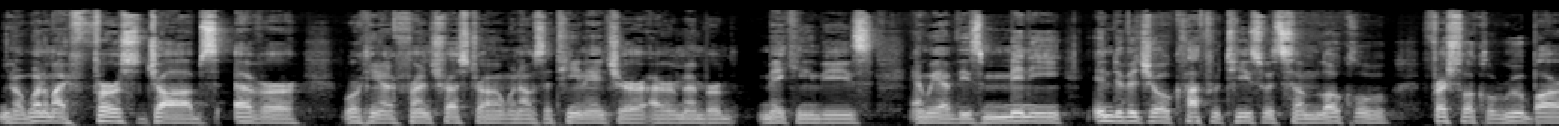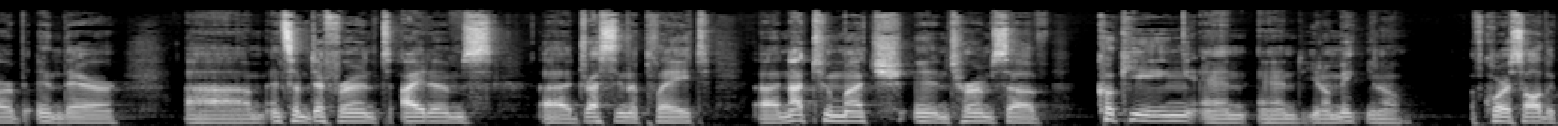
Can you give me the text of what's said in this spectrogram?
you know, one of my first jobs ever working at a French restaurant when I was a teenager. I remember making these, and we have these mini individual clafoutis with some local, fresh local rhubarb in there, um, and some different items uh, dressing the plate. Uh, not too much in terms of cooking and and you know make you know, of course, all the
